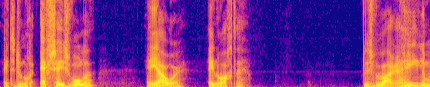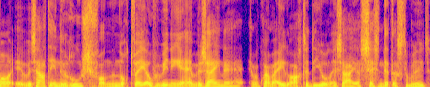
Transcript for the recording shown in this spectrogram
Heette toen nog FC Zwolle. En ja hoor, 1-0 achter. Dus we waren helemaal, we zaten in de roes van nog twee overwinningen en we zijn er. En we kwamen 1-0 achter, Dion Esaya, 36e minuut.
